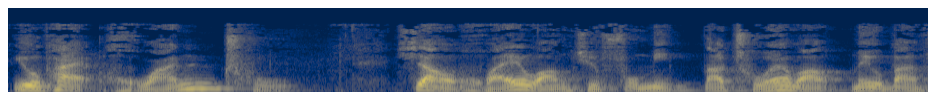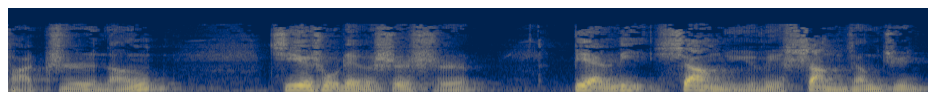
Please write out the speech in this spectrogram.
又派桓楚。向怀王去复命，那楚怀王没有办法，只能接受这个事实，便立项羽为上将军。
